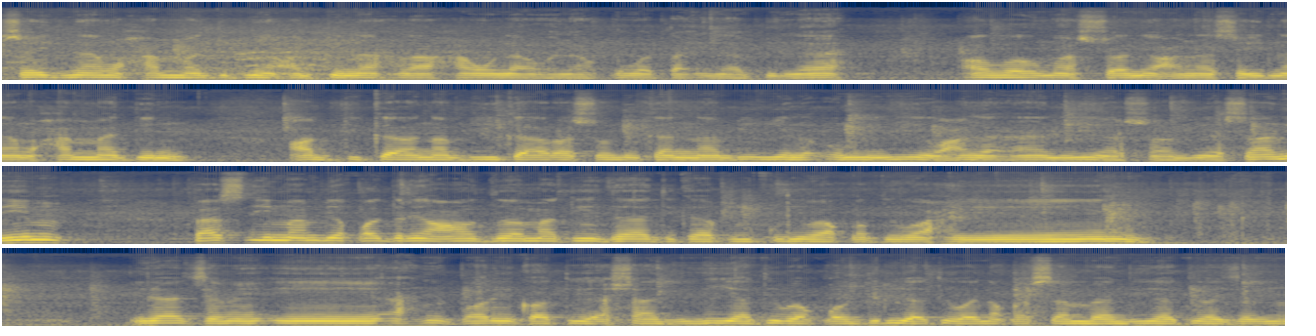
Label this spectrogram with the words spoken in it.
Sayyidina Muhammad ibn Abdillah La hawla wa la quwata illa billah. Allahumma salli ala Sayyidina Muhammadin Abdika nabika rasulika nabiyil ummi Wa ala alihi wa sahbihi wa salim Tasliman biqadri azamati dhatika fi kulli waqti wahin إلى جميع أهل طريقة أشعرية وقدرية ونقشبندية وزين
